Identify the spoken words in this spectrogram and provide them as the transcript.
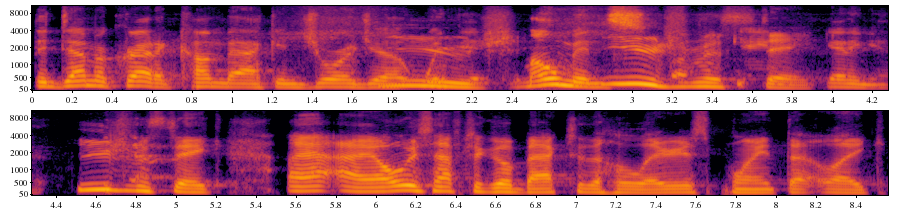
the Democratic comeback in Georgia with Huge, the moments. huge mistake. Getting it. Huge mistake. I, I always have to go back to the hilarious point that like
